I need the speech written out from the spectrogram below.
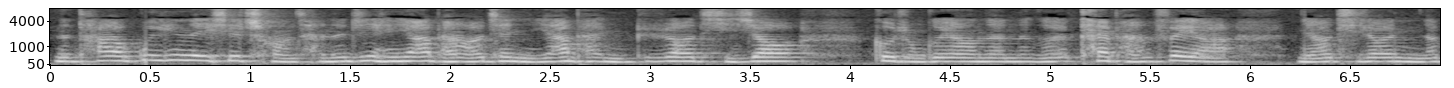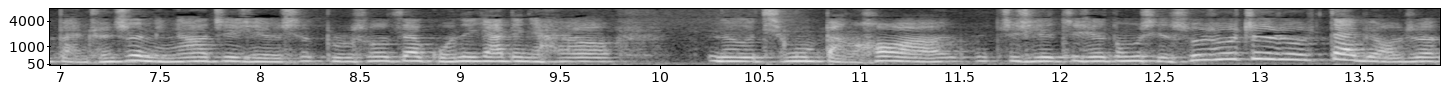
那它规定的一些厂才能进行压盘，而且你压盘你必须要提交各种各样的那个开盘费啊，你要提交你的版权证明啊这些，是比如说在国内压店你还要。那个提供版号啊，这些这些东西，所以说这就代表着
